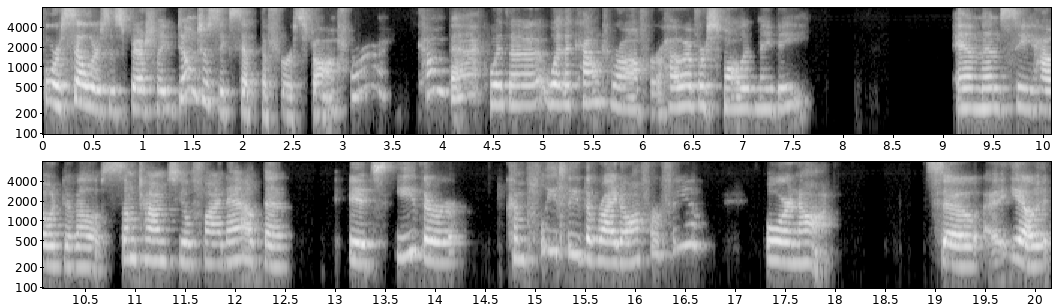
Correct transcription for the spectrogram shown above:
for sellers especially, don't just accept the first offer come back with a with a counter offer, however small it may be. And then see how it develops. Sometimes you'll find out that it's either completely the right offer for you or not. So, uh, you know,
